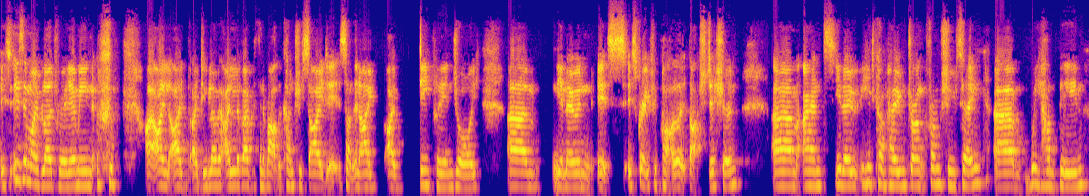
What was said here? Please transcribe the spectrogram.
it's, it's in my blood really. I mean, I, I I do love it. I love everything about the countryside. It's something I I deeply enjoy. Um, you know, and it's it's great to be part of that tradition. Um, and you know he'd come home drunk from shooting. Um, we hadn't been.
